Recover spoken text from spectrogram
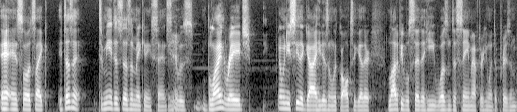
And, and so it's like it doesn't to me it just doesn't make any sense. Yeah. It was blind rage. And when you see the guy, he doesn't look all together. A lot of people said that he wasn't the same after he went to prison,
